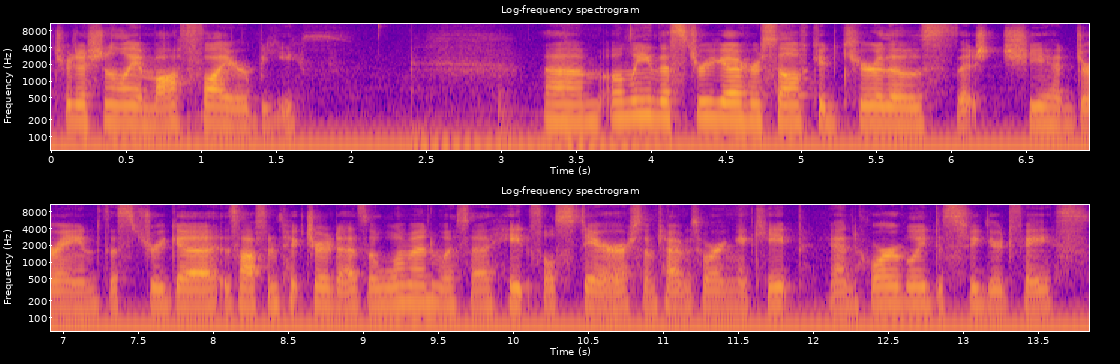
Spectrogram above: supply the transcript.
traditionally a moth fly or bee. Um, only the Striga herself could cure those that she had drained. The Striga is often pictured as a woman with a hateful stare, sometimes wearing a cape and horribly disfigured face.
